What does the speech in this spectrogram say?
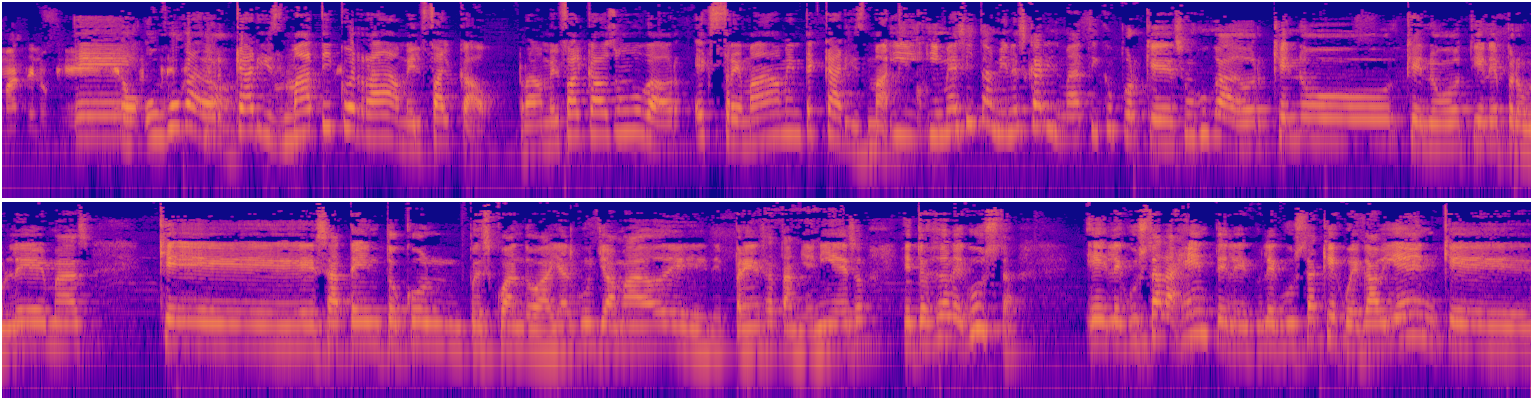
más, de lo que... Eh, un jugador carismático es Radamel Falcao. Radamel Falcao es un jugador extremadamente carismático. Y, Messi también es carismático porque es un jugador que no, que no tiene problemas, que es atento con pues cuando hay algún llamado de, de prensa también y eso. Entonces eso le gusta. Eh, le gusta a la gente, le, gusta que juega bien, que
